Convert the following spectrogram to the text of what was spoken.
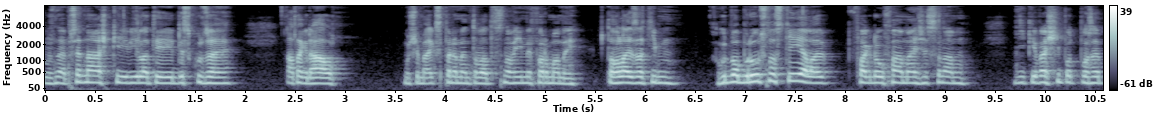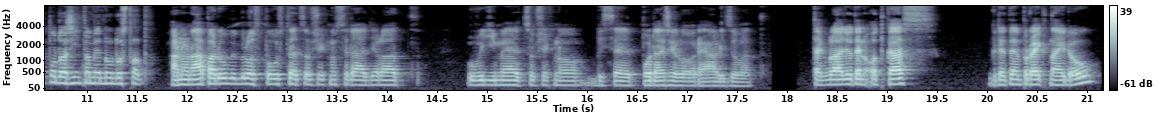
různé přednášky, výlety, diskuze a tak dál. Můžeme experimentovat s novými formami. Tohle je zatím hudba budoucnosti, ale fakt doufáme, že se nám díky vaší podpoře podaří tam jednou dostat. Ano, nápadů by bylo spousta, co všechno se dá dělat uvidíme, co všechno by se podařilo realizovat. Tak Vláďo, ten odkaz, kde ten projekt najdou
